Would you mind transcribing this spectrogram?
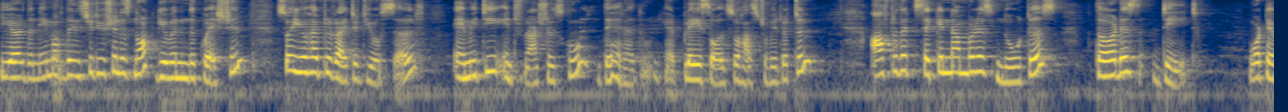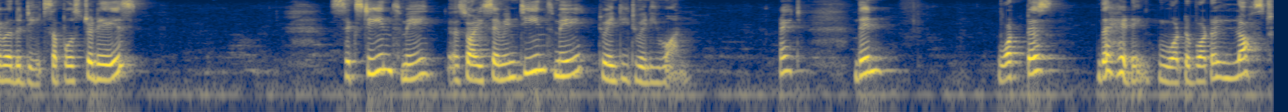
Here the name of the institution is not given in the question. So you have to write it yourself. MET International School, Dehradun. Here place also has to be written. After that second number is notice. Third is date. Whatever the date. Suppose today is 16th May, uh, sorry 17th May 2021. Right? Then what is the heading water bottle lost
